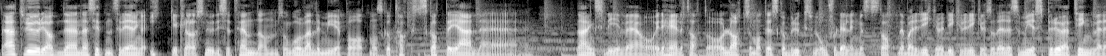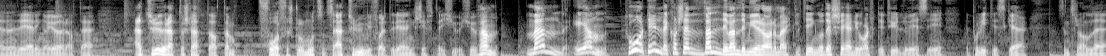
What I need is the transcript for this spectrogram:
Jeg tror jo at den sittende regjeringa ikke klarer å snu disse trendene som går veldig mye på at man skal skatte i hjel eh, næringslivet og i det hele tatt, og, late som at det skal brukes med omfordeling, mens staten er bare rikere og rikere og rikere. Så det er så mye sprø ting ved det den regjeringa gjør, at det, jeg tror rett og slett at de får for stor motstand, så jeg tror vi får et regjeringsskifte i 2025. Men igjen, to år til. Det kan skje veldig veldig mye rare, merkelige ting, og det skjer det jo alltid tydeligvis i det politiske sentrale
